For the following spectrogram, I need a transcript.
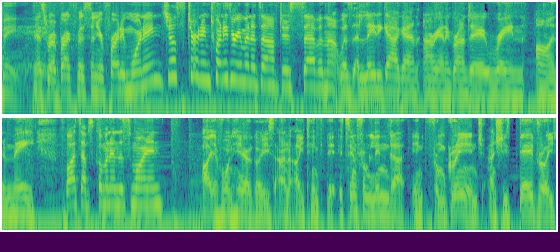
Me. It's Red Breakfast on your Friday morning, just turning 23 minutes after 7. That was Lady Gaga and Ariana Grande, Rain on Me. WhatsApp's coming in this morning. I have one here, guys, and I think it's in from Linda in, from Grange, and she's dead right.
